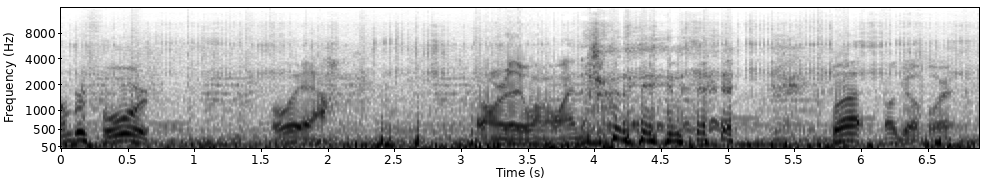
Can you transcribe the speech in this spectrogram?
Number four. Oh yeah. I don't really want to wind this one in, but I'll go for it.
